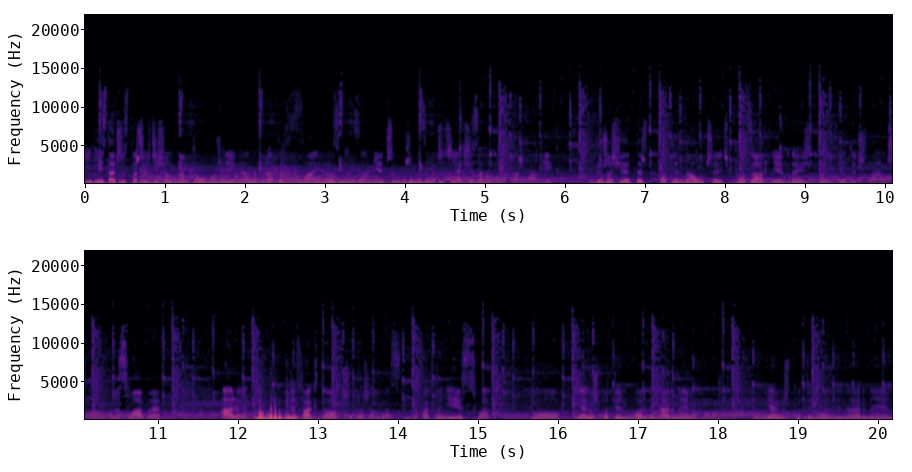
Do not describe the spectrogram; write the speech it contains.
I Insta360 nam to umożliwia, naprawdę fajne rozwiązanie, czyli możemy zobaczyć jak się zachowuje nasz Mavic i dużo się też po tym nauczyć. Pozornie wydaje się to idiotyczne, czy tam no słabe, ale de facto, przepraszam Was, de facto nie jest słabe, bo ja już po tym ordynarnym, ja już po tym ordynarnym,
